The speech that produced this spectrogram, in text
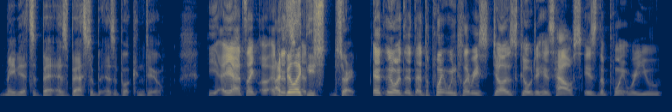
maybe that's as, be- as best as a book can do. yeah, yeah it's like uh, I this- feel like at, these sorry. at, no at, at the point when Clarice does go to his house is the point where you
